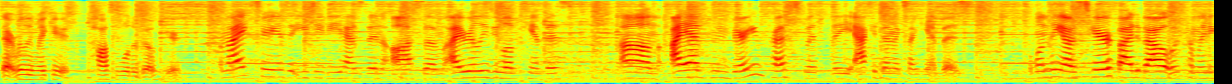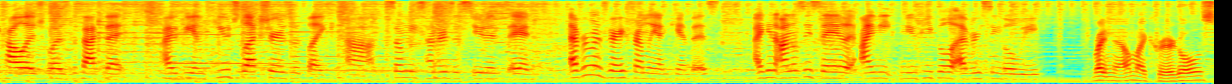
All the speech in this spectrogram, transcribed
that really make it possible to go here. My experience at UTD has been awesome. I really do love campus. Um, I have been very impressed with the academics on campus. One thing I was terrified about with coming to college was the fact that I would be in huge lectures with like um, so many hundreds of students and everyone's very friendly on campus. I can honestly say that I meet new people every single week. Right now my career goals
